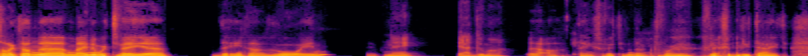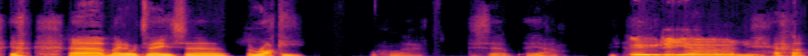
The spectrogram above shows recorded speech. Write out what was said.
Zal ik dan eh, mijn nummer twee eh, erin gaan gooien? Nee? Ja, doe maar. Ja, oh, thanks Rutte, bedankt voor je flexibiliteit. ja, eh, mijn nummer twee is eh, Rocky. Dus eh, ja. Adrian! ja.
